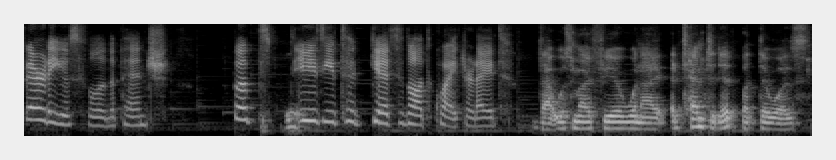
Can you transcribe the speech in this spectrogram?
Very useful in a pinch. But easy to get not quite right. That was my fear when I attempted it, but there was,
